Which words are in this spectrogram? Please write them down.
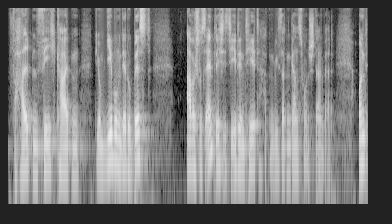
Verhalten, Fähigkeiten, die Umgebung, in der du bist. Aber schlussendlich ist die Identität, hat, wie gesagt, einen ganz hohen Stellenwert. Und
